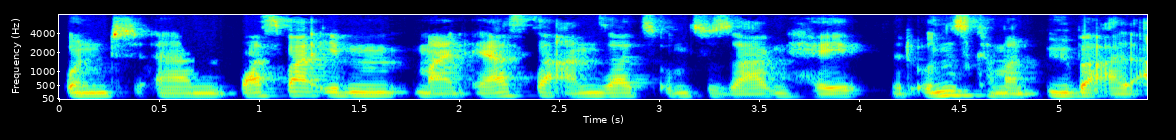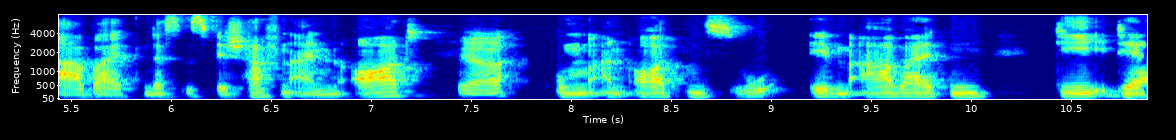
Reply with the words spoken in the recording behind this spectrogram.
Und ähm, das war eben mein erster Ansatz, um zu sagen, hey, mit uns kann man überall arbeiten. Das ist, wir schaffen einen Ort, ja. um an Orten zu eben arbeiten, die, der,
